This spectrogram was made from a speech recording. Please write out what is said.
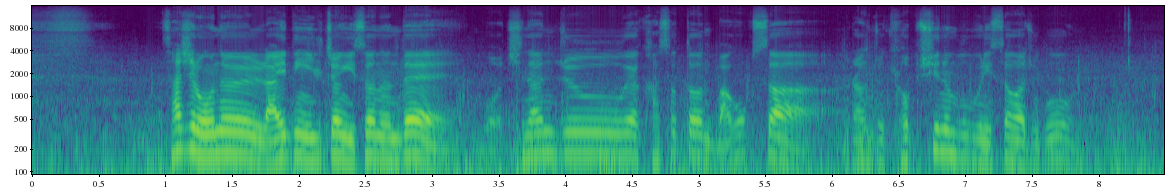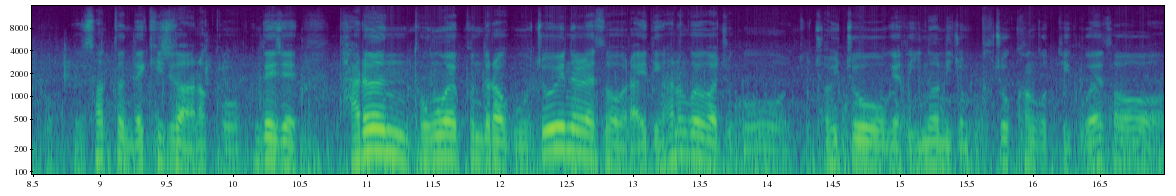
사실 오늘 라이딩 일정이 있었는데 뭐 지난주에 갔었던 마곡사랑 좀 겹치는 부분이 있어가지고 선뜻 내키지도 않았고 근데 이제 다른 동호회 분들하고 조인을 해서 라이딩 하는 거여가지고 또 저희 쪽에서 인원이 좀 부족한 것도 있고 해서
